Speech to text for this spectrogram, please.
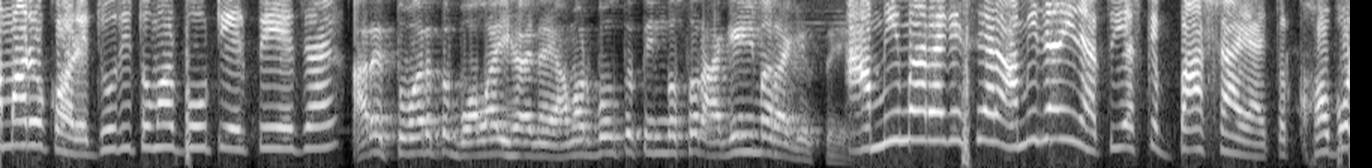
আমারও করে যদি তোমার বউ টের পেয়ে যায়। আরে তোমারে তো বলাই হয় নাই। আমার বউ তো তিন বছর আগেই মারা গেছে। আমি মারা গেছি আর আমি জানি না তুই আজকে বাসায় আয় তোর খবর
